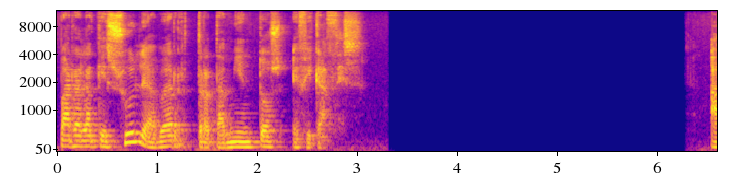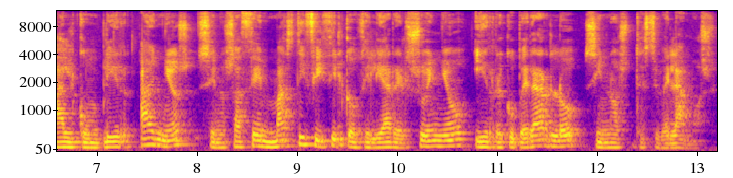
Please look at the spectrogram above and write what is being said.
para la que suele haber tratamientos eficaces. Al cumplir años se nos hace más difícil conciliar el sueño y recuperarlo si nos desvelamos.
